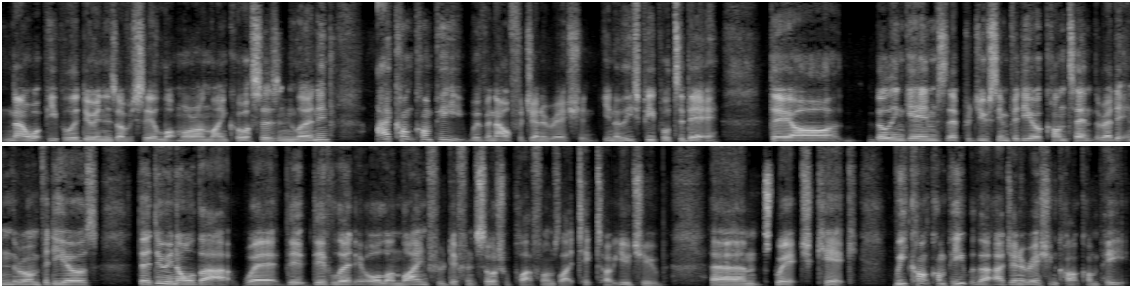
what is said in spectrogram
Now what people are doing is obviously a lot more online courses and learning. I can't compete with an alpha generation. You know, these people today, they are building games, they're producing video content, they're editing their own videos, they're doing all that where they, they've learned it all online through different social platforms like TikTok, YouTube, um, Twitch, Kick. We can't compete with that. Our generation can't compete.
